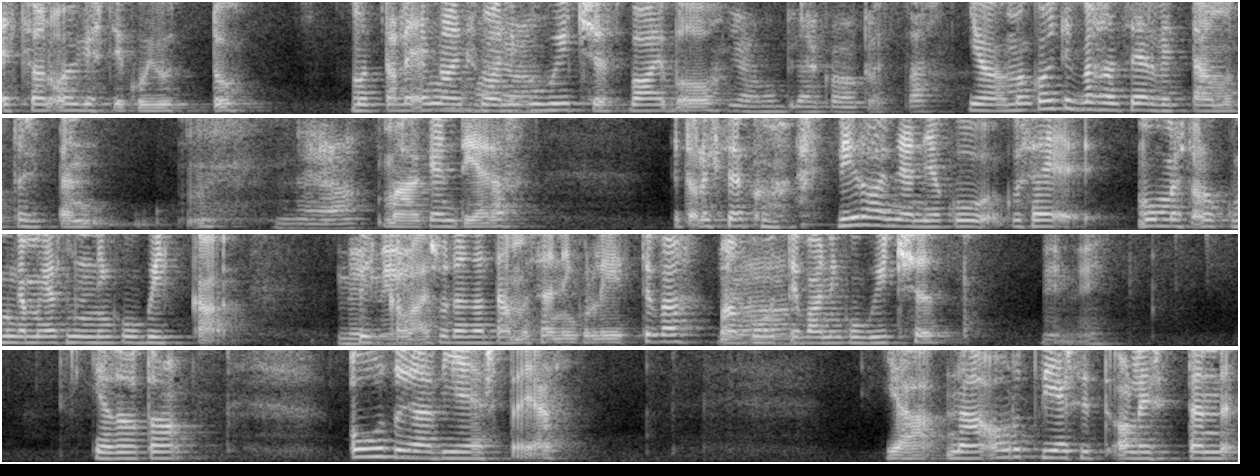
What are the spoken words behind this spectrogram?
että se on oikeasti joku juttu. Mutta oli englanniksi vaan niin Witch's Bible. Joo, mun pitää googlettaa. Joo, mä koitin vähän selvittää, mutta sitten no, joo. mä oikein tiedä, että oliko se joku virallinen joku, kun se mun mielestä ollut kuitenkin mikään niin kuin vikka, niin, vikkalaisuuteen niin. tai tämmöiseen niin kuin liittyvä, vaan puhuttiin vaan niin kuin witches. Niin, niin. Ja tota, outoja viestejä. Ja nämä oudot viestit oli sitten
